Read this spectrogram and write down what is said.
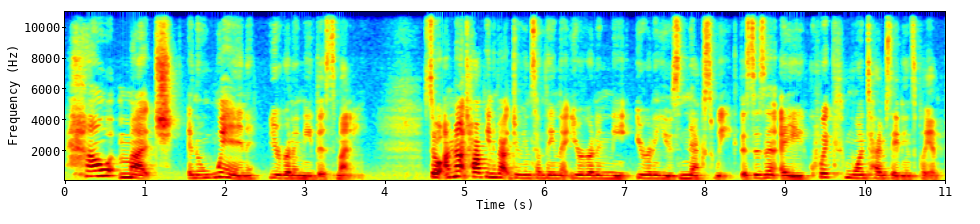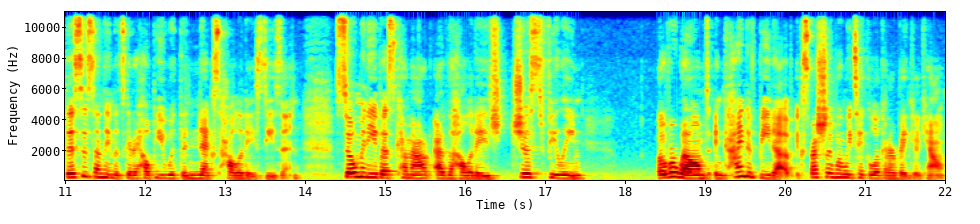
how much and when you're gonna need this money. So I'm not talking about doing something that you're gonna need, you're gonna use next week. This isn't a quick one-time savings plan. This is something that's gonna help you with the next holiday season. So many of us come out of the holidays just feeling overwhelmed and kind of beat up, especially when we take a look at our bank account.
